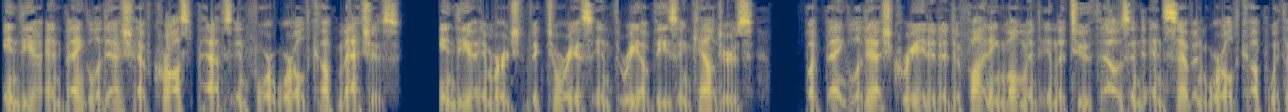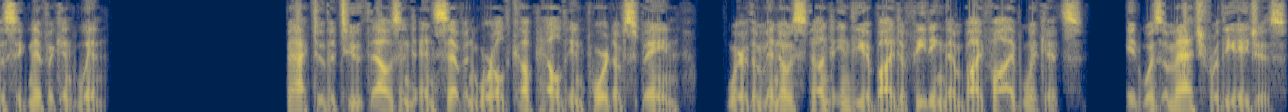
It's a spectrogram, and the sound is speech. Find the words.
India and Bangladesh have crossed paths in four World Cup matches. India emerged victorious in three of these encounters, but Bangladesh created a defining moment in the 2007 World Cup with a significant win. Back to the 2007 World Cup held in Port of Spain, where the Minnows stunned India by defeating them by five wickets. It was a match for the ages,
